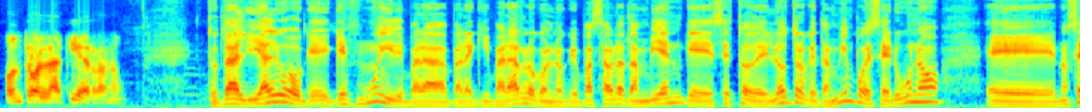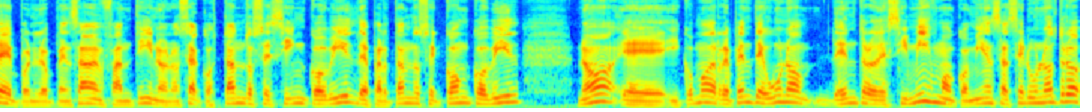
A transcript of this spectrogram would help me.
controla la tierra, ¿no? Total, y algo que, que es muy para, para, equipararlo con lo que pasa ahora también, que es esto del otro, que también puede ser uno, eh, no sé, pues lo pensaba en Fantino, no sé, acostándose sin COVID, despertándose con COVID, ¿no? Eh, y cómo de repente uno dentro de sí mismo comienza a ser un otro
